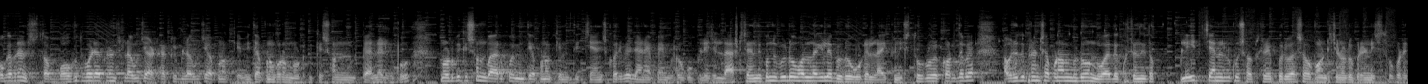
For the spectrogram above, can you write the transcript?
ওকে ফ্রেন্ডস তো বহুত বড়িয়া ফ্রেন্ডস লাগুচি আট্রাক্টিভ লাগুচি আপনার কেমিতি আপনার নোটিফিকেসন প্যানেলকু নোটিফিকেসন বারকু এমনি আপনার কেমিতি কেমতি চেঞ্জ କରିବେ ଜାଣିବା ପାଇଁ ଭିଡ଼ିଓକୁ ପ୍ଲିଜ୍ ଲାଷ୍ଟ ଯାଏଁ ଦେଖନ୍ତୁ ଭିଡ଼ିଓ ଭଲ ଲାଗିଲେ ଭିଡ଼ିଓ ଗୋଟେ ଲାଇକ୍ ନିଶ୍ଚିତ ରୂପେ କରିଦେବେ ଆଉ ଯଦି ଫ୍ରେଣ୍ଡସ୍ ଆପଣ ଭିଡ଼ିଓ ନୂଆ ଦେଖୁଛନ୍ତି ତ ପ୍ଲିଜ୍ ଚ୍ୟାନେଲକୁ ସବସ୍କ୍ରାଇବ୍ କରିବା ସହ ଘଣ୍ଟି ଚିହ୍ନ ଉପରେ ନିଶ୍ଚିତ ରୂପରେ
